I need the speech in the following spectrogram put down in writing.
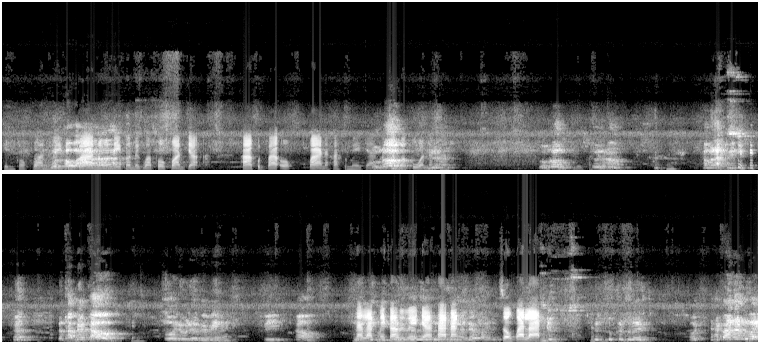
เป็นพ่อควานให้คุณป้านอนนี้ก็นึกว่าพ่อควานจะพาคุณป้าออกป่านะคะ คุณแม่จ๋าก็จะมากวนนะคะล้มลงเออเอาทำอะไรนี่ฮะจะทำเดิมเขาโอ้ยดูเรื่องพี่มิ้งดีเอาน่ารักไหมคะคุณแม่จ๋าท่านั่งสองป้าหลานลุกขึ้นไปเลยเอา ให้ป้านั่งด้วย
